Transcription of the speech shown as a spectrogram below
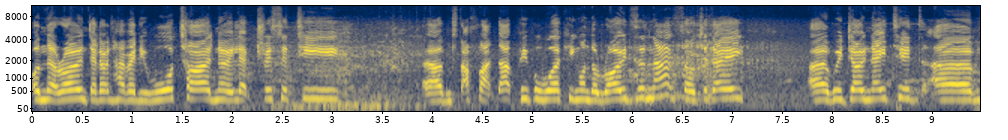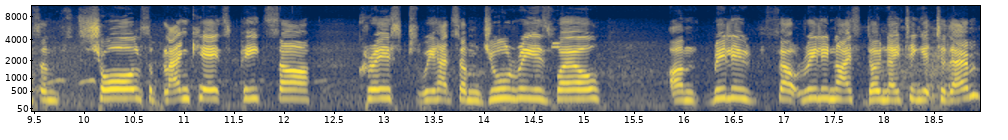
on their own. They don't have any water, no electricity, um, stuff like that. People working on the roads and that. So today uh, we donated um, some shawls, blankets, pizza, crisps. We had some jewelry as well. Um, really felt really nice donating it to them.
